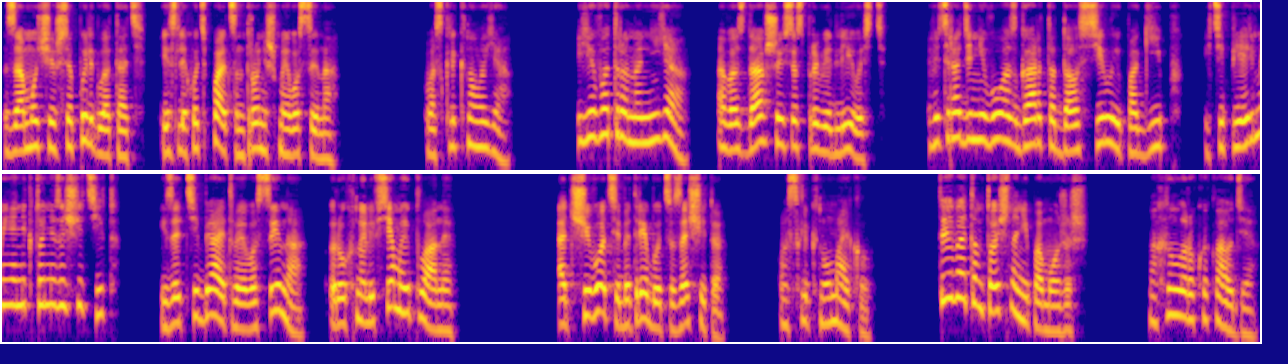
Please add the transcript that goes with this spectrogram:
«Замучаешься пыль глотать, если хоть пальцем тронешь моего сына». — воскликнула я. «Его трону не я, а воздавшаяся справедливость. Ведь ради него Асгард отдал силы и погиб, и теперь меня никто не защитит. Из-за тебя и твоего сына рухнули все мои планы». «От чего тебе требуется защита?» — воскликнул Майкл. «Ты в этом точно не поможешь», — махнула рукой Клаудия.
